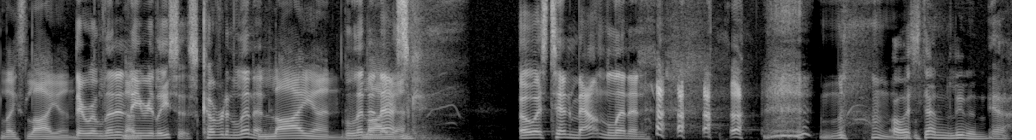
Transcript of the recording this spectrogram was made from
like lion. They were linen-y No. releases, covered in linen, lion, linen-esque. OS 10 Mountain Linen. Oh, it's ten linen. Yeah,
